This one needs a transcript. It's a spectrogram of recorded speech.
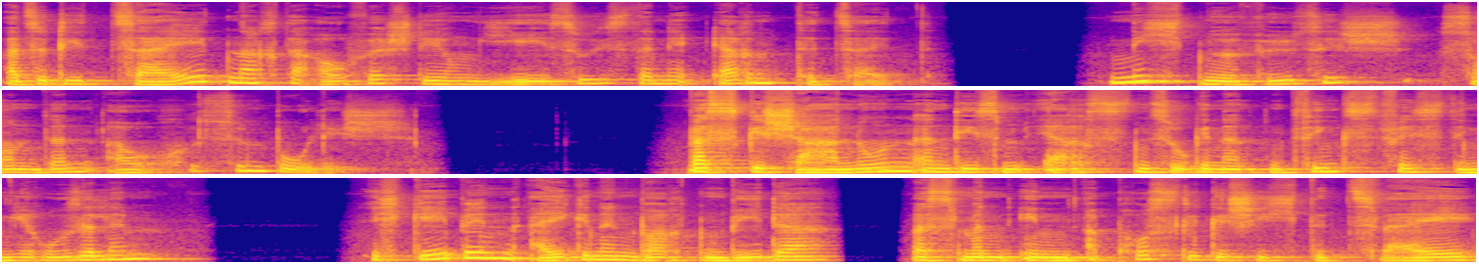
Also die Zeit nach der Auferstehung Jesu ist eine Erntezeit, nicht nur physisch, sondern auch symbolisch. Was geschah nun an diesem ersten sogenannten Pfingstfest in Jerusalem? Ich gebe in eigenen Worten wieder, was man in Apostelgeschichte 2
